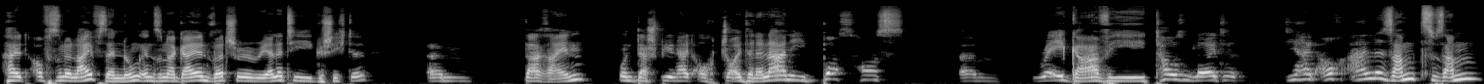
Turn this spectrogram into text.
halt auf so eine Live-Sendung in so einer geilen Virtual Reality Geschichte ähm, da rein und da spielen halt auch Joy Delalani, Boss Hoss, ähm, Ray Garvey, tausend Leute, die halt auch allesamt zusammen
